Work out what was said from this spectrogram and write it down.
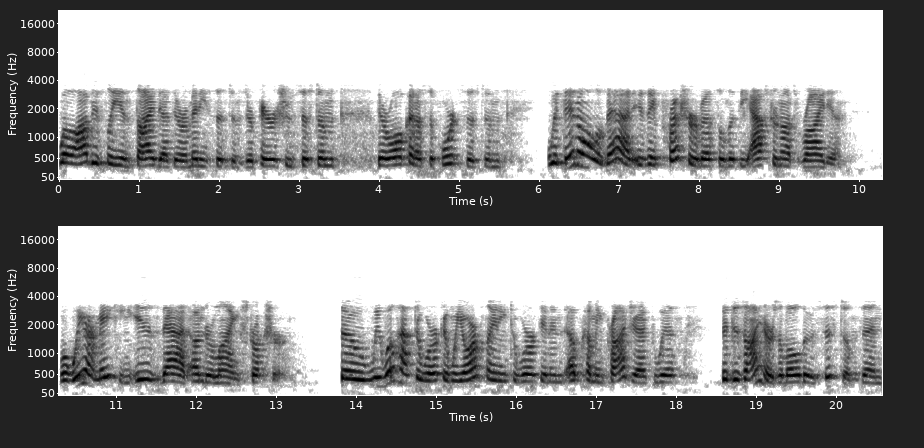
Well, obviously inside that there are many systems. There are parachute systems. There are all kind of support systems. Within all of that is a pressure vessel that the astronauts ride in. What we are making is that underlying structure. So we will have to work, and we are planning to work in an upcoming project with the designers of all those systems. And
